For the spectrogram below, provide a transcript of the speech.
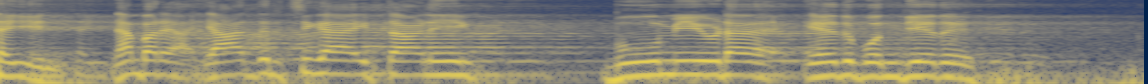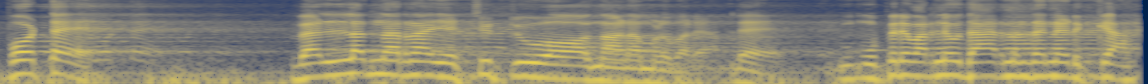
ഷൈൻ. ഞാൻ പറയാം യാദൃച്ഛികമായിട്ടാണ് ഈ ഭൂമിയുടെ ഏത് പൊന്തിയത്? പോട്ടെ. വെള്ളം എന്ന് പറഞ്ഞാൽ എച്ച് ടു ഓ എന്നാണ് നമ്മൾ പറയാം അല്ലേ? മൂപ്പര് പറഞ്ഞ ഉദാഹരണം തന്നെ എടുക്കുക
